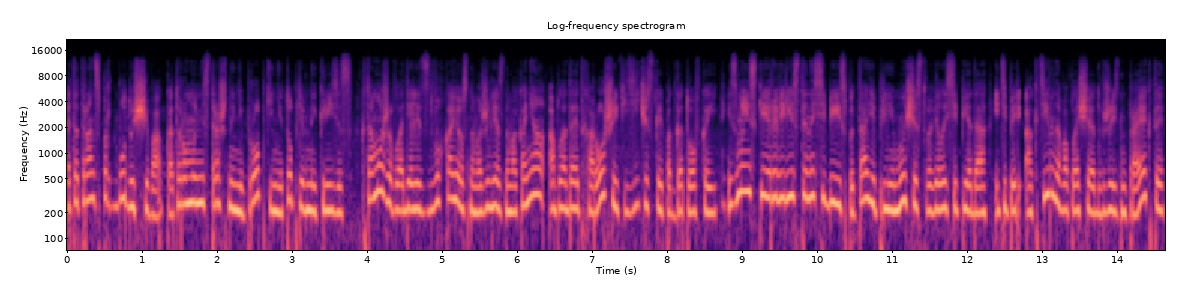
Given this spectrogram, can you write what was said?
Это транспорт будущего, которому не страшны ни пробки, ни топливный кризис. К тому же владелец двухколесного железного коня обладает хорошей физической подготовкой. Измаильские роверисты на себе испытали преимущества велосипеда и теперь активно воплощают в жизнь проекты,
